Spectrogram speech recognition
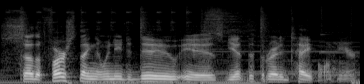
So the first thing that we need to do is get the threaded tape on here.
